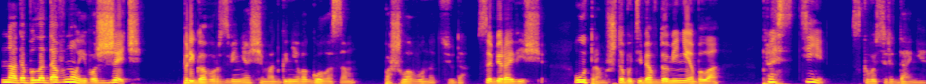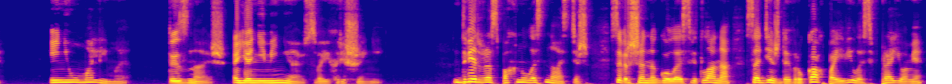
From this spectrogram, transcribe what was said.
Надо было давно его сжечь. Приговор звенящим от гнева голосом. Пошла вон отсюда. Собирай вещи. Утром, чтобы тебя в доме не было. Прости, сквозь рыдание. И неумолимое. Ты знаешь, я не меняю своих решений. Дверь распахнулась настежь. Совершенно голая Светлана с одеждой в руках появилась в проеме.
